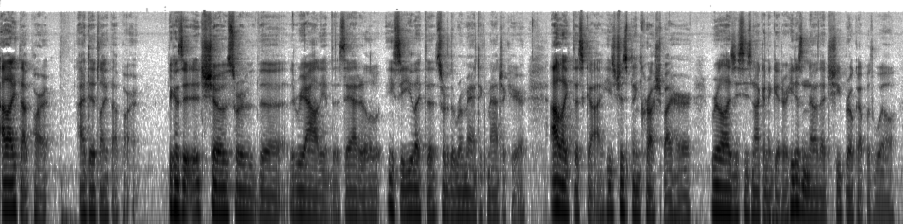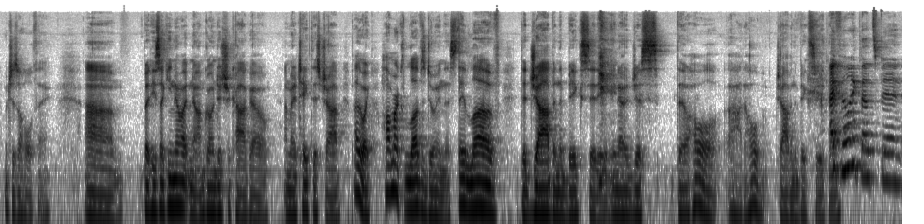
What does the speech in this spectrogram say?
I liked that part. I did like that part because it, it shows sort of the the reality of this. They added a little. You see, you like the sort of the romantic magic here. I like this guy. He's just been crushed by her. Realizes he's not going to get her. He doesn't know that she broke up with Will, which is a whole thing. Um, but he's like, you know what? No, I'm going to Chicago. I'm going to take this job. By the way, Hallmark loves doing this. They love the job in the big city. You know, just the whole uh, the whole job in the big city. Thing. I feel like that's been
